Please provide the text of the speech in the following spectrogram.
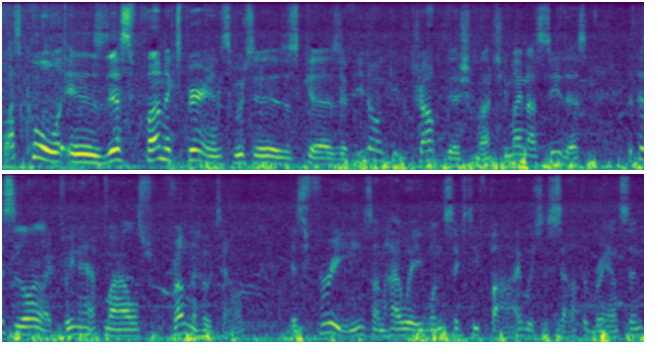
what's cool is this fun experience, which is because if you don't get trout fish much, you might not see this, but this is only like three and a half miles from the hotel. It's free. It's on Highway 165, which is south of Branson,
